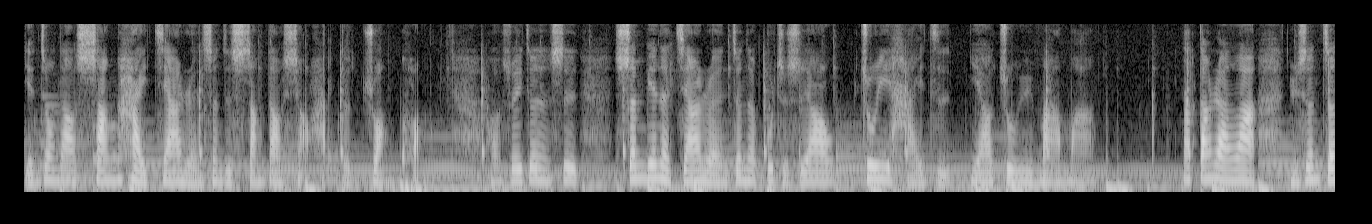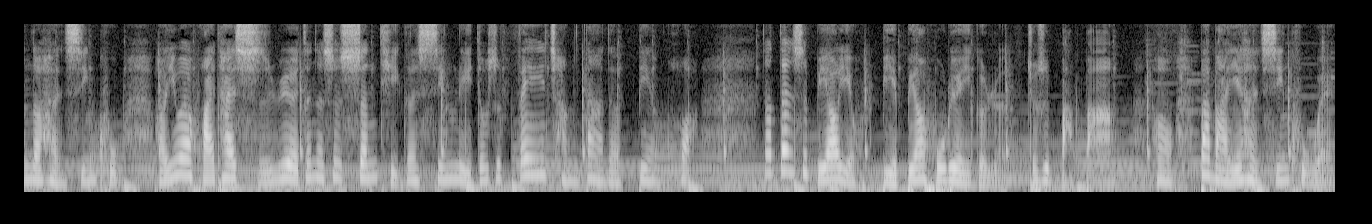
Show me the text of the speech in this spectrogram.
严重到伤害家人，甚至伤到小孩的状况。好，所以真的是身边的家人，真的不只是要注意孩子，也要注意妈妈。那当然啦，女生真的很辛苦，好，因为怀胎十月真的是身体跟心理都是非常大的变化。那但是不要也也不要忽略一个人，就是爸爸，哦，爸爸也很辛苦诶，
